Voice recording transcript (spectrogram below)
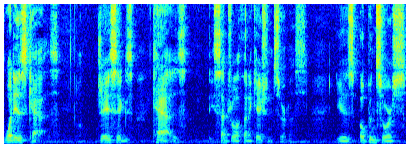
What is CAS? Well, Jasig's CAS, the Central Authentication Service, is open source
